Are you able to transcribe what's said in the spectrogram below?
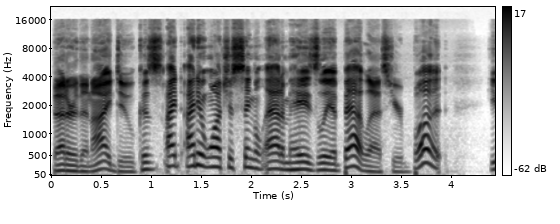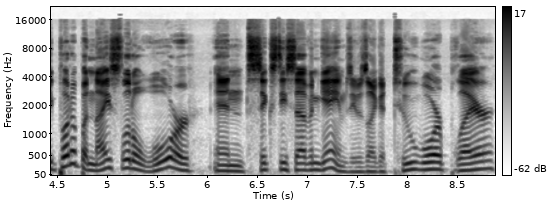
better than I do because I, I didn't watch a single Adam Hazley at bat last year, but he put up a nice little war in 67 games. He was like a two war player.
